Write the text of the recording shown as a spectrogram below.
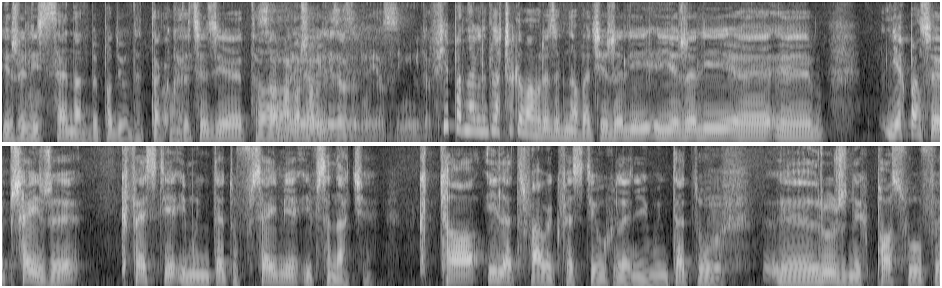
Jeżeli Senat by podjął de- taką Okej. decyzję, to... Sam pan marszałek e, nie zrezygnuje z immunitetu. Wie pan, ale dlaczego mam rezygnować? Jeżeli, jeżeli e, e, niech pan sobie przejrzy kwestie immunitetów w Sejmie i w Senacie. Kto, ile trwały kwestie uchylenia immunitetu e, różnych posłów e,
